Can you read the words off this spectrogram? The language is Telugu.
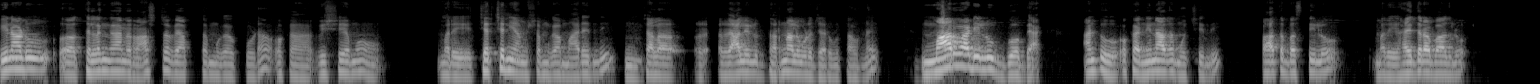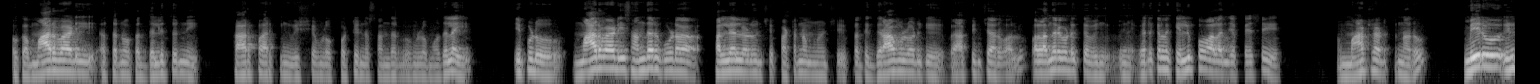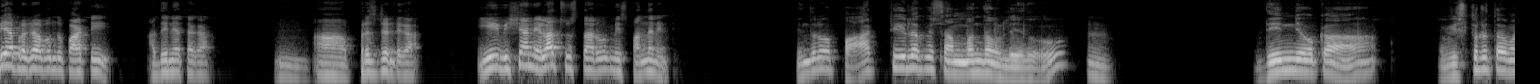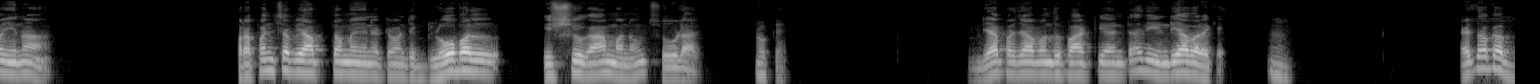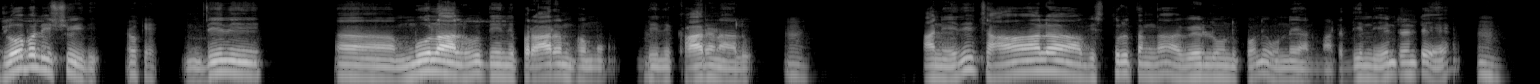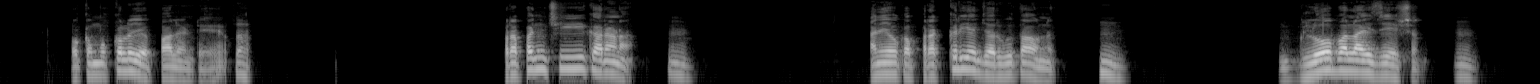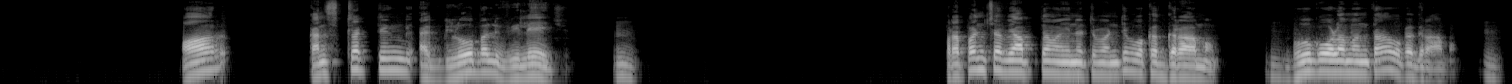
ఈనాడు తెలంగాణ రాష్ట్ర వ్యాప్తంగా కూడా ఒక విషయము మరి చర్చనీయాంశంగా మారింది. చాలా ర్యాలీలు, ధర్నాలు గూడా జరుగుతా ఉన్నాయి. మార్వాడీలు గో బ్యాక్ అంటూ ఒక నినాదం వచ్చింది. పాత బస్తీలో మరి హైదరాబాద్‌లో ఒక మార్వాడి అతను ఒక దళితుడిని కార్ పార్కింగ్ విషయంలో కొట్టిన సందర్భంలో మొదలై, ఇప్పుడు మార్వాడీస్ అందరూ కూడా పల్లెల నుంచి, పట్టణం నుంచి ప్రతి గ్రామంలోనికి వ్యాపించారు వాళ్ళు. వాళ్ళందరూ కూడా ఇక వె వె వెనకలకెళ్ళిపోవాలని చెప్పేసి మాట్లాడుతున్నారు. మీరు ఇండియా ప్రజాబంధు పార్టీ అధినేతగా ప్రెసిడెంట్‌గా ఈ విషయాన్ని ఎలా చూస్తారు? మీ స్పందనేంటి? ఇందులో పార్టీలకు సంబంధం లేదు. దీన్ని ఒక విస్తృతమైన ప్రపంచవ్యాప్తమైనటువంటి గ్లోబల్ ఇష్యూగా మనం చూడాలి. ఓకే. ఇండియా ప్రజాబంధు పార్టీ అంటే అది ఇండియా వరకే. అయితే ఒక గ్లోబల్ ఇష్యూ ఇది. ఓకే. దీని మూలాలు, దీని ప్రారంభము. దీని కారణాలు. అనేది చాలా విస్తృతంగా వేళ్ళూనుకొని ఉన్నాయన్నమాట. దీన్ని ఏంటంటే. ఒక ముక్కలో చెప్పాలంటే. ప్రపంచీకరణ. అనే ఒక ప్రక్రియ జరుగుతా ఉన్నది. Globalization are constructing a global village. ప్రపంచవ్యాప్తమైనటువంటి ఒక గ్రామం. హ్మ్. భూగోళమంతా ఒక గ్రామం. హ్మ్.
